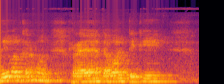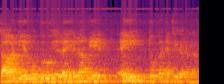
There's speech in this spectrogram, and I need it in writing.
දේවල් කරනවද? රෑ දවල් දෙකේ දාඩිය මුගුරු හෙල හෙල මේ ඇයි දුක නැති කරගන්න.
